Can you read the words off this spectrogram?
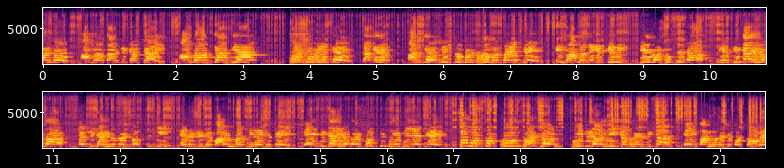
হত্যাকাণ্ড আমরা তার বিচার চাই। আমরা আজকে আসিয়া ধর্ষণ হয়েছে তাকে আজকে মৃত্যুর করে ধরে করতে হয়েছে। কিন্তু আমরা দেখেছি দীর্ঘ শত্রুতা, যে বিচারহীনতা, যে বিচারহীনতার শক্তি এদেশে বারংবার ফিরে এসেছে। এই বিচারহীনতার শক্তি থেকে ফিরেছে সমস্ত খুন, ধর্ষণ নিপীড়ন নির্যাতনের বিচার এই বাংলাদেশে করতে হবে।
